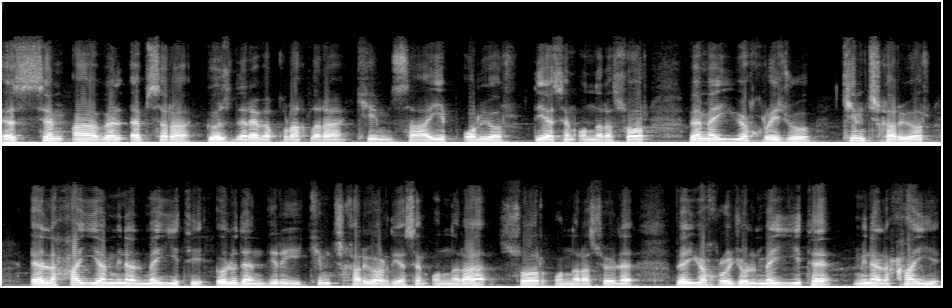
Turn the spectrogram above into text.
Es-sem'a vel ebsara gözlere ve kulaklara kim sahip oluyor diye sen onlara sor. Ve mey yuhricu kim çıkarıyor? El hayye minel meyyiti ölüden diriyi kim çıkarıyor diye sen onlara sor, onlara söyle. Ve yuhrucul meyyite minel hayyi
